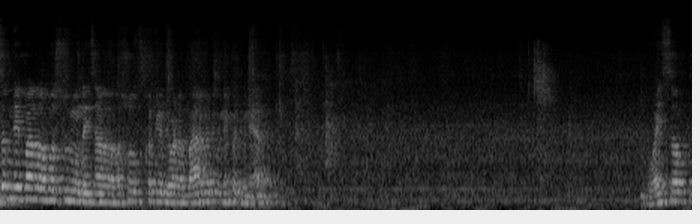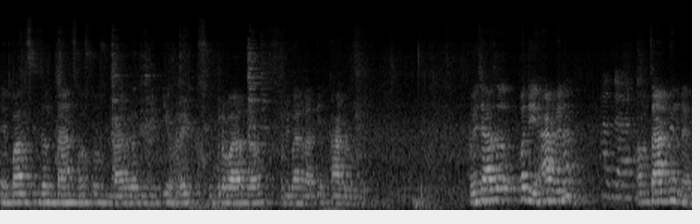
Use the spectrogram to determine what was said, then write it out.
भोइस अफ नेपाल अब सुरु हुँदैछ। असोज कति कतिबाट बाह्र कति हुने कति हुने यार? भोइस अफ नेपाल सिजन पाँच असोज बाह्र गतिदेखि हरेक शुक्रबार र शनिबार राति आठ बजी। भनेपछि आज कति? आठ होइन? अब चार दिन भयो।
